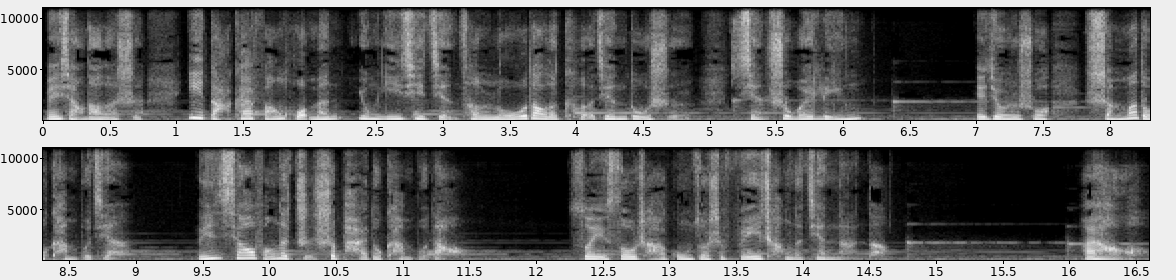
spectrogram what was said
没想到的是，一打开防火门，用仪器检测楼道的可见度时，显示为零，也就是说什么都看不见，连消防的指示牌都看不到。所以搜查工作是非常的艰难的。还好，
